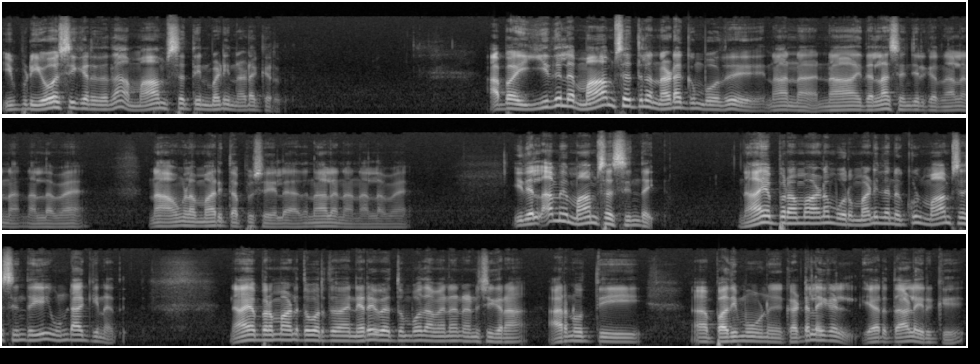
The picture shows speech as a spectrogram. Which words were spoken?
இப்படி யோசிக்கிறது தான் மாம்சத்தின்படி நடக்கிறது. அப்போ இதில் மாம்சத்தில் நடக்கும்போது நான் நான் இதெல்லாம் செஞ்சுருக்கிறதுனால நான் நல்லவன். நான் அவங்கள மாதிரி தப்பு செய்யலை அதனால் நான் நல்லவன். இது எல்லாமே மாம்ச சிந்தை. நியாயப்பிரமாணம் ஒரு மனிதனுக்குள் மாம்ச சிந்தையை உண்டாக்கினது. நியாயப்பிரமாணத்தை ஒருத்தவன் நிறைவேற்றும் போது அவன் என்ன நினச்சிக்கிறான்? அறநூற்றி பதிமூணு கட்டளைகள் ஏறத்தாழ இருக்குது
